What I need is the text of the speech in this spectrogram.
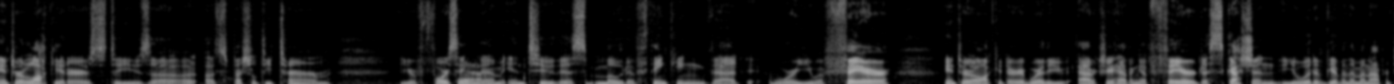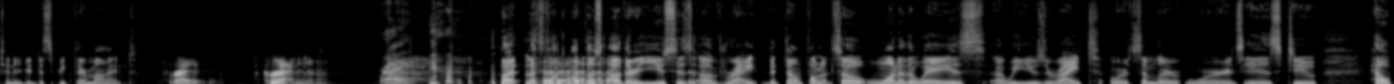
interlocutors, to use a, a specialty term. You're forcing Yeah. them into this mode of thinking that were you a fair interlocutor, whether you actually having a fair discussion, you would have given them an opportunity to speak their mind. right. Correct. Yeah. Right. But let's talk about those other uses of right that don't fall in. So one of the ways uh, we use right or similar words is to help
